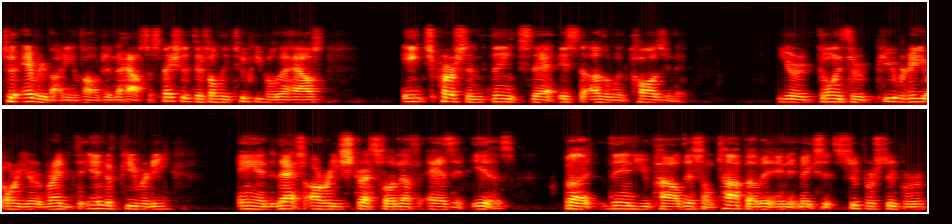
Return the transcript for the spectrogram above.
to everybody involved in the house, especially if there's only two people in the house. Each person thinks that it's the other one causing it. You're going through puberty or you're right at the end of puberty, and that's already stressful enough as it is. But then you pile this on top of it, and it makes it super, super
